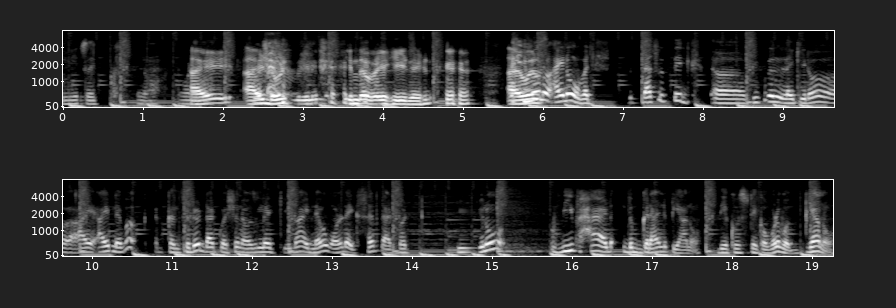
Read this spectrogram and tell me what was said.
music you know whatever. i i don't mean it in the way he did i was no no i know but that's the thing. Uh, people like you know, I I never considered that question. I was like, you know, I never wanted to accept that, but you, you know, we've had the grand piano, the acoustic or whatever piano,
